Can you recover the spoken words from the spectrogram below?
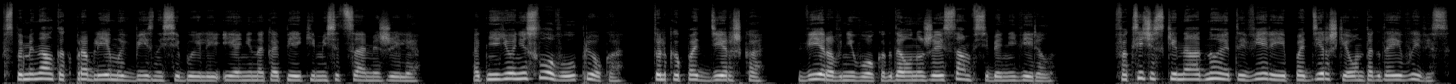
Вспоминал, как проблемы в бизнесе были, и они на копейки месяцами жили. От нее ни слова упрека, только поддержка, вера в него, когда он уже и сам в себя не верил. Фактически на одной этой вере и поддержке он тогда и вывез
